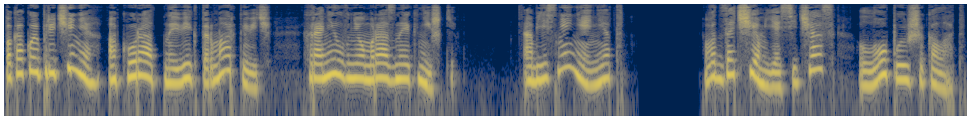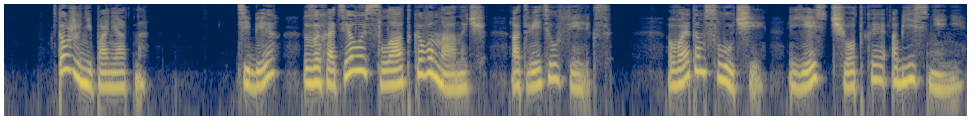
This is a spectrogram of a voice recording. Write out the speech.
По какой причине аккуратный Виктор Маркович хранил в нем разные книжки? Объяснения нет. Вот зачем я сейчас лопаю шоколад? Тоже непонятно. «Тебе захотелось сладкого на ночь», — ответил Феликс. «В этом случае есть четкое объяснение.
